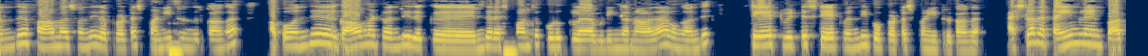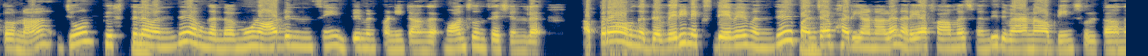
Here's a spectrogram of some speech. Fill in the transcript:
வந்து ஃபார்மர்ஸ் வந்து இதை ப்ரொடெஸ்ட் பண்ணிட்டு இருந்திருக்காங்க. அப்போ வந்து கவர்மெண்ட் வந்து இதுக்கு எந்த ரெஸ்பான்ஸும் கொடுக்கல அப்படிங்கறனாலதான் இவங்க வந்து ஸ்டேட் விட்டு ஸ்டேட் வந்து இப்போ ப்ரொடெஸ்ட் பண்ணிட்டு இருக்காங்க. ஆக்சுவலா அந்த டைம் லைன் பார்த்தோம்னா ஜூன் பிப்த்ல வந்து அவங்க அந்த மூணு ஆர்டினன்ஸையும் இம்ப்ளிமெண்ட் பண்ணிட்டாங்க மான்சூன் செஷன்ல அப்புறம் அவங்க த வெரி நெக்ஸ்ட் டேவே வந்து பஞ்சாப் ஹரியானால நிறைய ஃபார்மர்ஸ் வந்து இது வேணாம் அப்படின்னு சொல்லிட்டாங்க.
